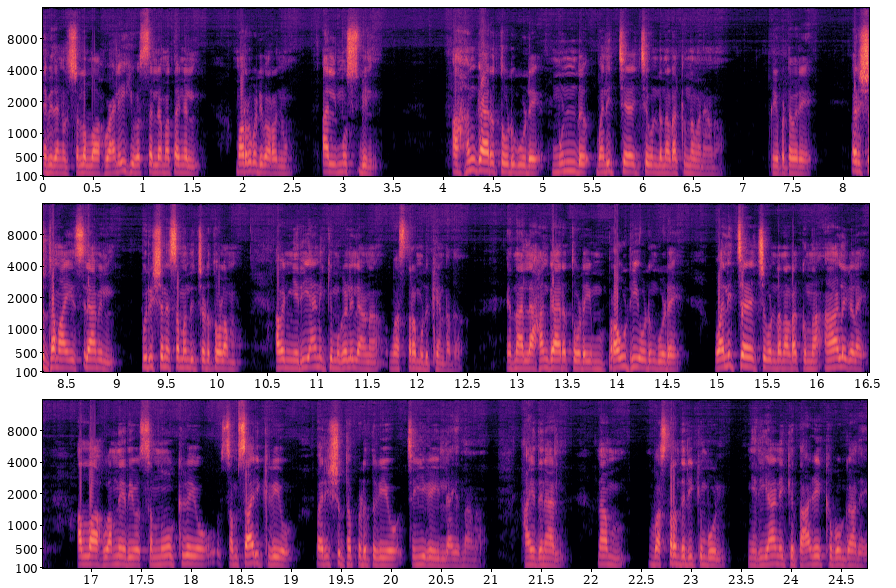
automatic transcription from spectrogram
നബി തങ്ങൾ സല്ലാഹു അലഹി വസല്ലമ തങ്ങൾ മറുപടി പറഞ്ഞു അൽ മുസ്ബിൽ അഹങ്കാരത്തോടുകൂടെ മുണ്ട് വലിച്ചയച്ചുകൊണ്ട് നടക്കുന്നവനാണ്. പ്രിയപ്പെട്ടവരെ പരിശുദ്ധമായ ഇസ്ലാമിൽ പുരുഷനെ സംബന്ധിച്ചിടത്തോളം അവൻ ഞെരിയാണിക്ക് മുകളിലാണ് വസ്ത്രം ഉടുക്കേണ്ടത്. എന്നാൽ അഹങ്കാരത്തോടെയും പ്രൗഢിയോടും കൂടെ വലിച്ചയച്ചുകൊണ്ട് നടക്കുന്ന ആളുകളെ അള്ളാഹു അന്നേ ദിവസം നോക്കുകയോ സംസാരിക്കുകയോ പരിശുദ്ധപ്പെടുത്തുകയോ ചെയ്യുകയില്ല എന്നാണ്. ആയതിനാൽ നാം വസ്ത്രം ധരിക്കുമ്പോൾ ഞെരിയാണിക്ക് താഴേക്ക് പോകാതെ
